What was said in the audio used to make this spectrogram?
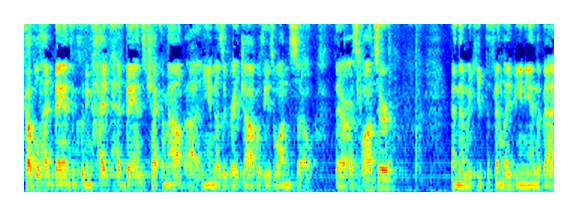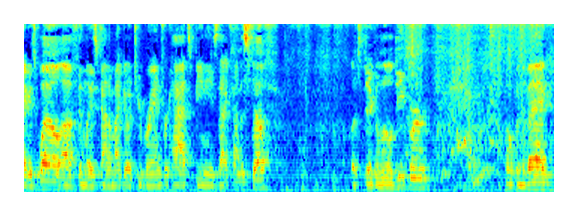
couple headbands, including Hype headbands. Check them out. Uh, Ian does a great job with these ones, so they're our sponsor. And then we keep the Finlay beanie in the bag as well. Uh, Finlay is kind of my go-to brand for hats, beanies, that kind of stuff. Let's dig a little deeper. Open the bag.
